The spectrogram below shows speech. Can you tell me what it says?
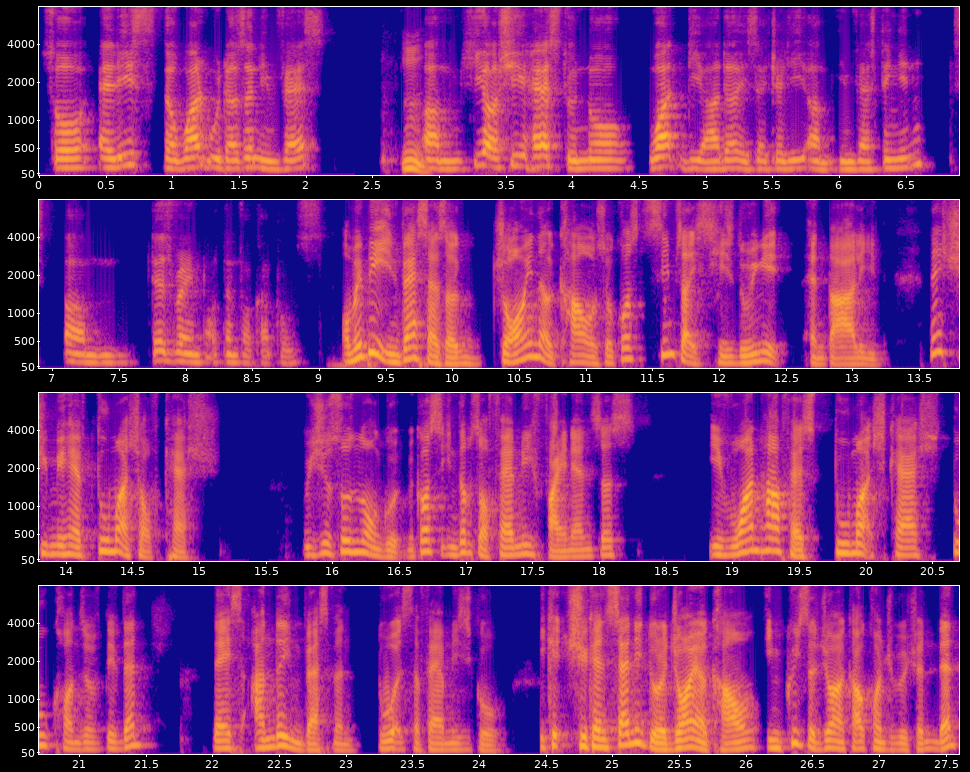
So at least the one who doesn't invest mm. um, he or she has to know what the other is actually um, investing in. Um, that's very important for couples. Or maybe invest as a joint account so because it seems like he's doing it entirely. Then she may have too much of cash, which is also not good because in terms of family finances, if one half has too much cash, too conservative, then there is underinvestment towards the family's goal. can, she can send it to a joint account, increase the joint account contribution, then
